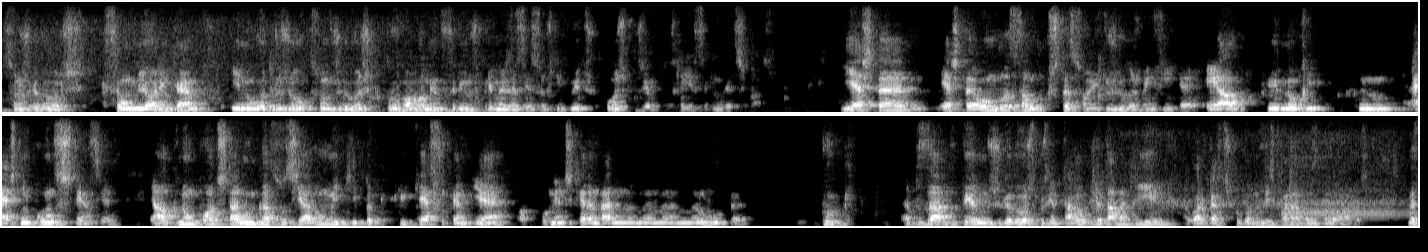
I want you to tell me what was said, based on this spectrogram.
são jogadores que são o melhor em campo e no outro jogo são jogadores que provavelmente seriam os primeiros a ser substituídos. Hoje, por exemplo, poderia ser um desses casos. E esta, esta ondulação de prestações dos jogadores do Benfica é algo que não. Esta inconsistência é algo que não pode estar nunca associado a uma equipa que, quer ser campeã, ou pelo menos quer andar na, na, na luta. Porque, apesar de termos jogadores, por exemplo, eu estava aqui, agora peço desculpa, mas isto vai dar 12 palavras, mas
